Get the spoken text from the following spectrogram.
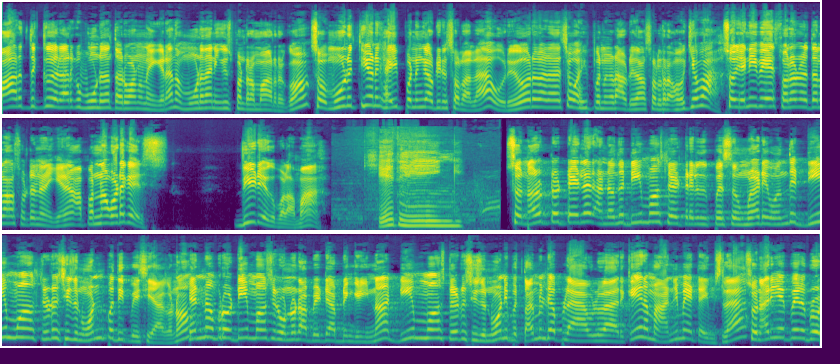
வாரத்துக்கு எல்லாருக்கும் மூணு தான் தருவான்னு நினைக்கிறேன். அந்த மூணு தான் நீங்க யூஸ் பண்ற மாதிரி இருக்கும். ஸோ மூணுத்தையும் எனக்கு ஹைப் பண்ணுங்க அப்படின்னு சொல்லல. ஒரே ஒரு வேலையாச்சும் ஹைப் பண்ணுங்கடா அப்படி தான் சொல்றேன் ஓகேவா ஸோ எனிவே சொல்லணும் இதெல்லாம் சொல்லிட்டு நினைக்கிறேன். அப்ப ஒடகர்ஸ் வீடியோக்கு போலாமா? Kidding. So Naruto trailer and வந்து டிமாஸ்டர் டெய்லருக்கு பேச முன்னாடி வந்து டிமாஸ்டர் சீசன் ஒன் பற்றி பேசி ஆகணும் என்ன ப்ரோ டிமாஸ்டர் ஒன்னோட அப்டேட் அப்படிங்கிறீங்கன்னா டிமாஸ்டர் சீசன் ஒன் இப்போ தமிழ் டப்பில் அவ்வளோவா இருக்கு நம்ம அனிமே டைம்ஸில் ஸோ நிறைய பேர் ப்ரோ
